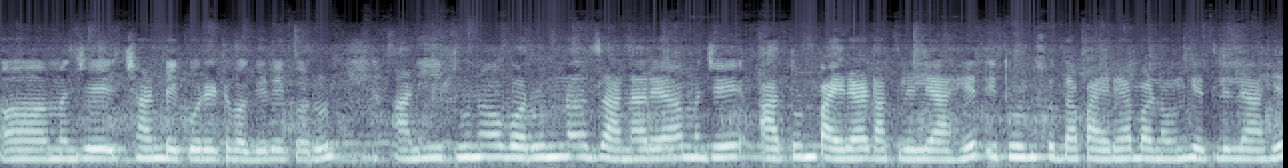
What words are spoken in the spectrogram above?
म्हणजे छान डेकोरेट वगैरे करून. आणि इथून वरून जाणाऱ्या म्हणजे आतून पायऱ्या टाकलेल्या आहेत. इथून सुद्धा पायऱ्या बनवून घेतलेल्या आहेत.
